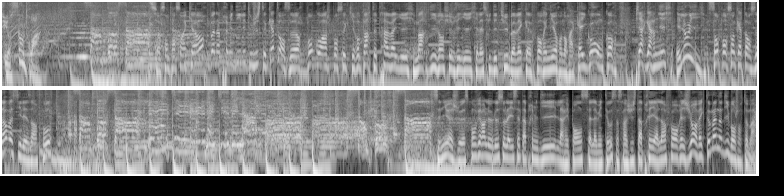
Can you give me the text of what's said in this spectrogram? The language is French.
sur 103. 100% Sur 100% à Cahors, bon après-midi, il est tout juste 14h. Bon courage pour ceux qui repartent travailler. Mardi 20 février, à la suite des tubes avec Foreigner, on aura Kaigo, encore Pierre Garnier et Loï. 100% 14h, voici les infos. 100% C'est nuageux. Est-ce qu'on verra le, le soleil cet après-midi? La réponse, la météo, ça sera juste après à l'info en région avec Thomas Naudy. Bonjour Thomas.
